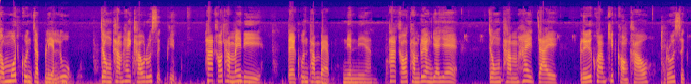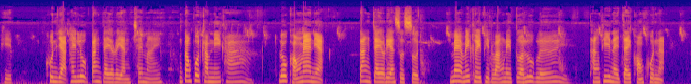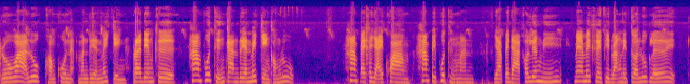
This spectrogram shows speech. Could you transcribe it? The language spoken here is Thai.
สมมุติคุณจะเปลี่ยนลูก จงทำให้เขารู้สึกผิด ถ้าเขาทำไม่ดี แต่คุณทำแบบเนียนๆ ถ้าเขาทำเรื่องแย่ๆ จงทำให้ใจ หรือความคิดของเขารู้สึกผิด คุณอยากให้ลูกตั้งใจเรียนใช่ไหม ต้องพูดคำนี้ค่ะ ลูกของแม่เนี่ย ตั้งใจเรียนสุดๆ แม่ไม่เคยผิดหวังในตัวลูกเลย ทั้งที่ในใจของคุณน่ะ รู้ว่าลูกของคุณอะมันเรียนไม่เก่ง ประเด็นคือ ห้ามพูดถึงการเรียนไม่เก่งของลูก ห้ามไปขยายความ ห้ามไปพูดถึงมัน อย่าไปด่าเขาเรื่องนี้ แม่ไม่เคยผิดหวังในตัวลูกเลย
